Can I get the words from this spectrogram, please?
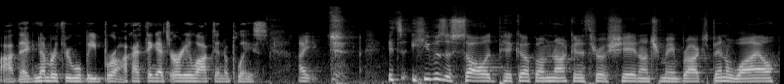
uh, that number three will be Brock. I think that's already locked into place. I it's he was a solid pickup. I'm not going to throw shade on Tremaine Brock. It's been a while.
